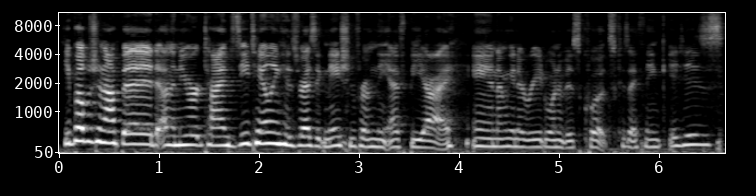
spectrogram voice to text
He published an op ed on the New York Times detailing his resignation from the FBI. And I'm going to read one of his quotes because I think it is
